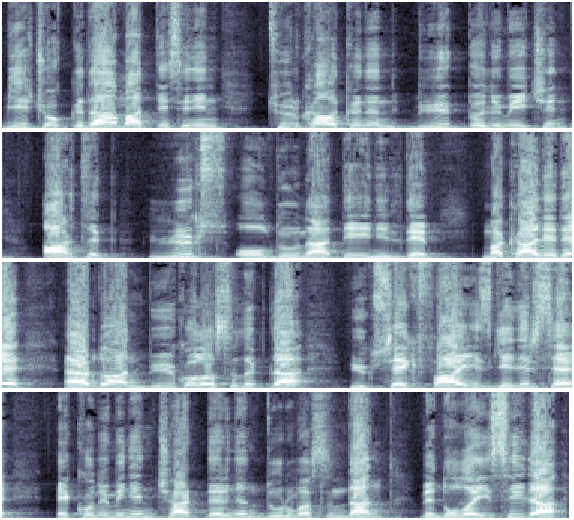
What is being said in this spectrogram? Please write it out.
birçok gıda maddesinin Türk halkının büyük bölümü için artık lüks olduğuna değinildi. Makalede Erdoğan büyük olasılıkla yüksek faiz gelirse ekonominin çarklarının durmasından ve dolayısıyla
